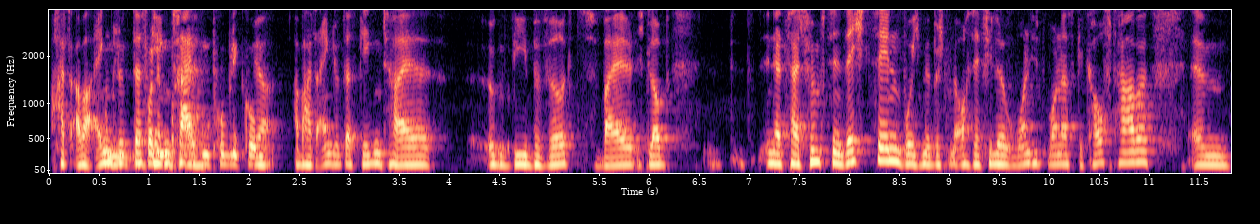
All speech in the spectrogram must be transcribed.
hat aber eigentlich das von dem Gegenteil. breiten Publikum. Ja, aber hat eigentlich das Gegenteil irgendwie bewirkt, weil ich glaube, in der Zeit 15, 16, wo ich mir bestimmt auch sehr viele One-Hit-Wonders gekauft habe, ähm,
